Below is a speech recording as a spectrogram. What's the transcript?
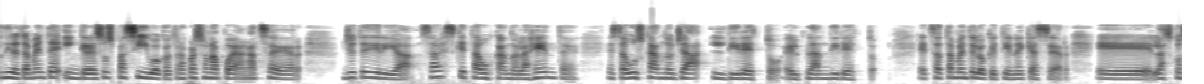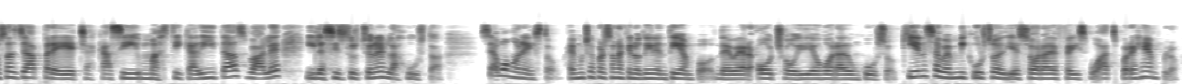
directamente ingresos pasivos que otras personas puedan hacer, yo te diría, ¿sabes qué está buscando la gente? Está buscando ya el directo, el plan directo. Exactamente lo que tiene que hacer. Eh, las cosas ya prehechas, casi masticaditas, ¿vale? Y las instrucciones las justas. Seamos honestos, hay muchas personas que no tienen tiempo de ver 8 y 10 horas de un curso. ¿Quién se ve en mi curso de 10 horas de Facebook Ads, por ejemplo?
